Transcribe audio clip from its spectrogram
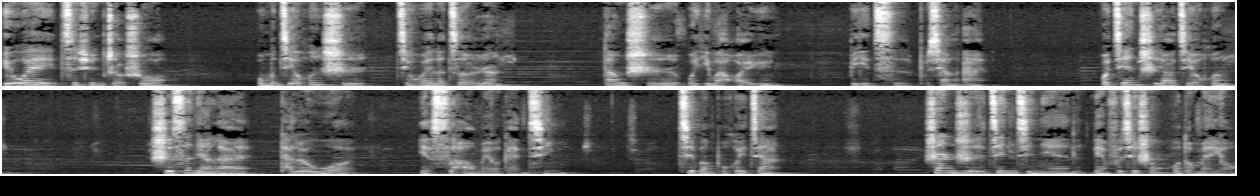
一位咨询者说：“我们结婚时仅为了责任，当时我意外怀孕。”彼此不相爱，我坚持要结婚。十四年来，他对我也丝毫没有感情，基本不回家，甚至近几年连夫妻生活都没有。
